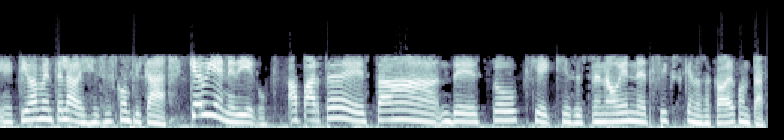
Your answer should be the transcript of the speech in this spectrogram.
Definitivamente la vejez es complicada. ¿Qué viene, Diego? Aparte de esta, de esto que, que se estrena hoy en Netflix que nos acaba de contar.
